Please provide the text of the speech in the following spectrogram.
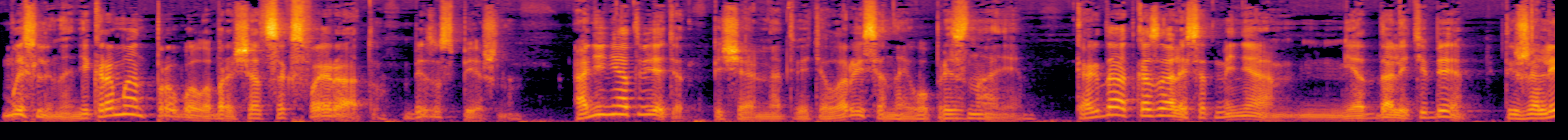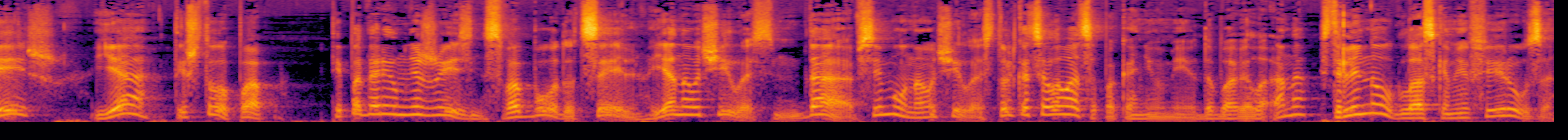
Мысленно некромант пробовал обращаться к Сфайрату. Безуспешно. «Они не ответят», – печально ответила Рыся на его признание. «Когда отказались от меня и отдали тебе, ты жалеешь?» «Я? Ты что, папа? Ты подарил мне жизнь, свободу, цель. Я научилась. Да, всему научилась. Только целоваться пока не умею», — добавила она, стрельнув глазками в Фейруза,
